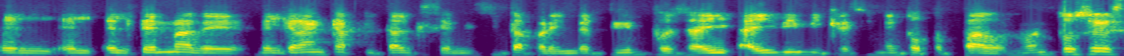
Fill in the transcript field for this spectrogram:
el, el, el tema de, del gran capital que se necesita para invertir, pues ahí, ahí vi mi crecimiento topado, ¿no? Entonces,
